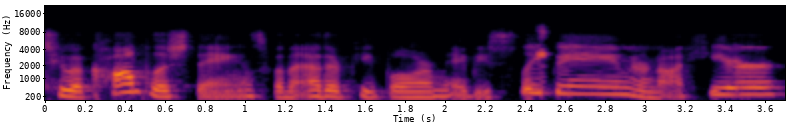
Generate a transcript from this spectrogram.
to- accomplish things when other people are maybe sleeping or not here.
